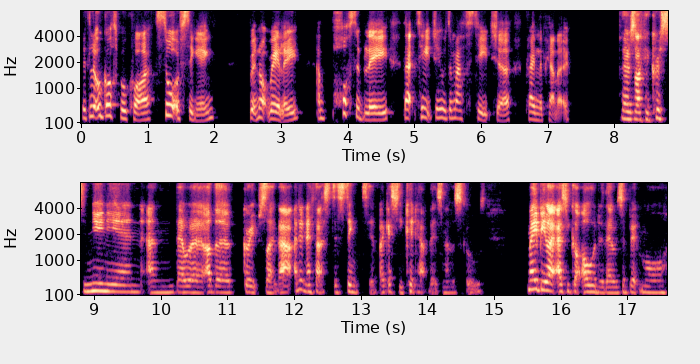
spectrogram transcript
this little gospel choir sort of singing but not really and possibly that teacher who was a maths teacher playing the piano there was like a Christian Union and there were other groups like that. I don't know if that's distinctive. I guess you could have those in other schools. Maybe like as you got older, there was a bit more.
